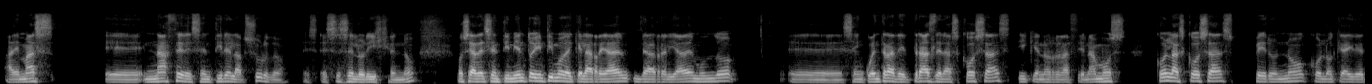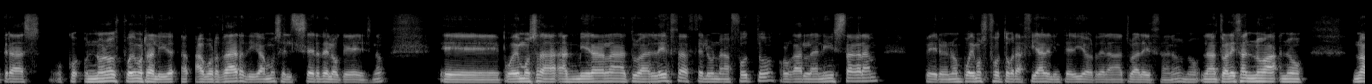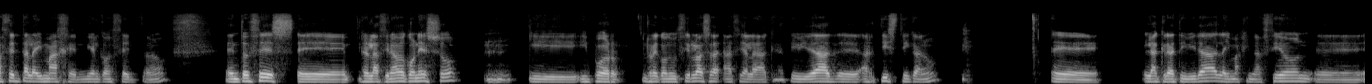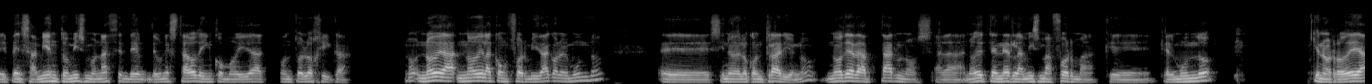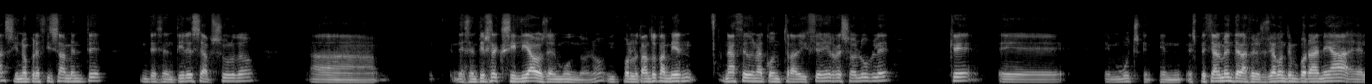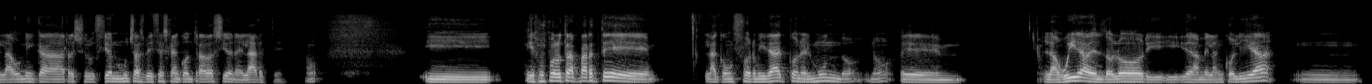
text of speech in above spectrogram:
además eh, nace de sentir el absurdo, ese es el origen, ¿no? O sea, del sentimiento íntimo de que la, de la realidad del mundo eh, se encuentra detrás de las cosas y que nos relacionamos con las cosas, pero no con lo que hay detrás. No nos podemos abordar, digamos, el ser de lo que es. ¿no? Eh, podemos admirar la naturaleza, hacerle una foto, colgarla en Instagram, pero no podemos fotografiar el interior de la naturaleza. ¿no? la naturaleza no, no, no, acepta la imagen ni el concepto. ¿no? Entonces, eh, relacionado con eso, y, por reconducirlo hacia, la creatividad artística, ¿no? Eh, la creatividad, la imaginación, eh, el pensamiento mismo nacen de, un estado de incomodidad ontológica, no, no, de, la, conformidad con el mundo, eh, sino de lo contrario, ¿no? no de adaptarnos, a no de tener la misma forma que, el mundo que nos rodea, sino precisamente de sentir ese absurdo, ah, de sentirse exiliados del mundo. Y por lo tanto también nace de una contradicción irresoluble que en especialmente en la filosofía contemporánea, eh, la única resolución muchas veces que ha encontrado ha sido en el arte. Y, después, por otra parte, la conformidad con el mundo, em, la huida del dolor y, de la melancolía, mm,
